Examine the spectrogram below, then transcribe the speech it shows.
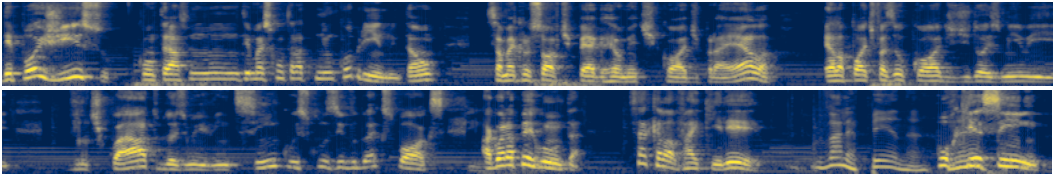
Depois disso, o contrato não tem mais contrato nenhum cobrindo. Então, se a Microsoft pega realmente COD para ela, ela pode fazer o COD de 2024, 2025, exclusivo do Xbox. Agora a pergunta: será que ela vai querer? Vale a pena? Porque, né? assim,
